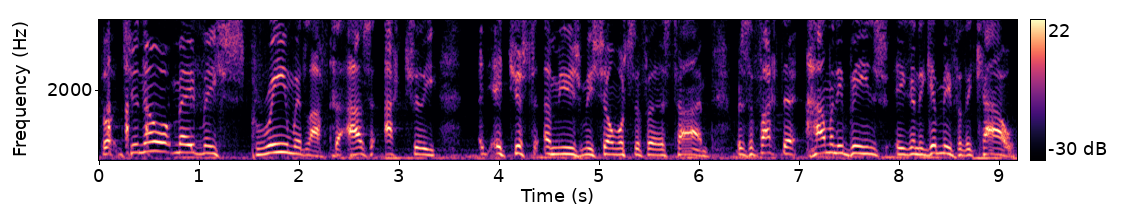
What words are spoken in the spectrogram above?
But do you know what made me scream with laughter? As actually, it, it just amused me so much the first time was the fact that how many beans are you going to give me for the cow?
